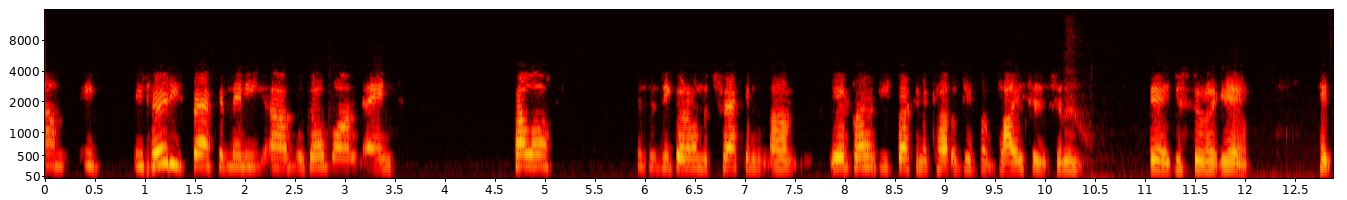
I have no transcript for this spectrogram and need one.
um, he, he hurt his back and then he um, was on one and fell off just as he got on the track and um, yeah, broke his back in a couple of different places, and yeah, just sort of yeah, hit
